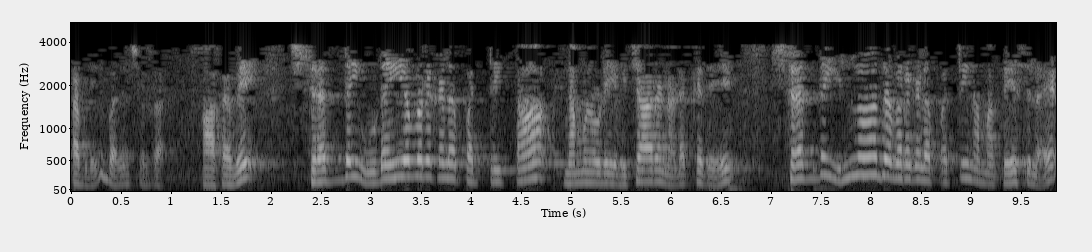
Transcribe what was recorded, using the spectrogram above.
அப்படின்னு பதில் சொல்ற. ஆகவே ஸ்ரத்தை உடையவர்களை பற்றி தான் நம்மளுடைய விசாரம் நடக்குது. ஸ்ரத்த இல்லாதவர்களை பற்றி நம்ம பேசல.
